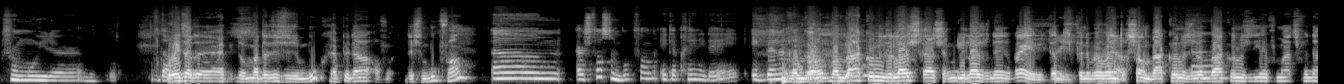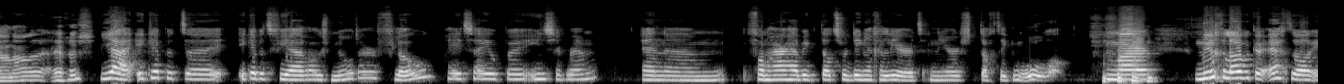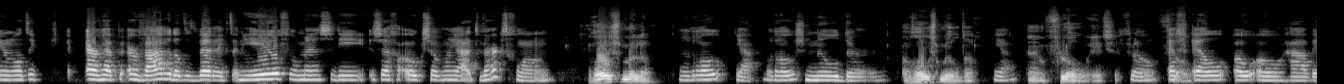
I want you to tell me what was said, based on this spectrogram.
vermoeider. En dat. Hoe heet dat? eh, Heb je, maar dat is dus een boek. Heb je daar? Of, er is een boek van? Ehm, er is vast een boek van, ik heb geen idee. Ik ben er Want, waar kunnen de luisteraars, zeg maar, die luisteren en denken, hey, dat vinden we wel Ja. interessant. Waar kunnen, ze, dan- Eh. waar kunnen ze die informatie vandaan halen? Ergens? Ja, ik heb, het, eh, ik heb het via Roos Mulder, Flow heet zij op eh, Instagram. En ehm, van haar heb ik dat soort dingen geleerd. En eerst dacht ik, wow. Maar nu geloof ik er echt wel in, want ik er, heb ervaren dat het werkt. En heel veel mensen die zeggen ook zo van, ja, het werkt gewoon. Roos Muller. Ro ja, Roos Mulder, Roos Mulder. Ja. En Flow heet ze. Flow. F-L-O-O-H-W.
